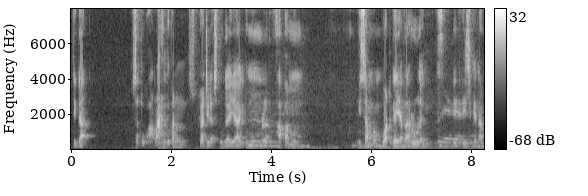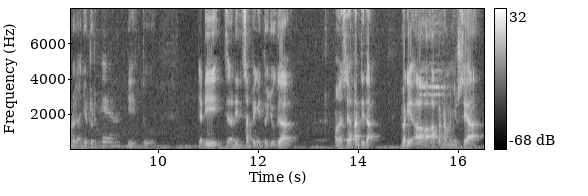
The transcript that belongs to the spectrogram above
tidak satu arah itu kan sudah tidak satu gaya gitu Mem- apa mem- bisa membuat gaya baru lagi di, Iya, di, di iya. skena Belaganjur tuh Iya. gitu jadi di samping itu juga eh, saya kan tidak bagi eh, apa namanya saya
